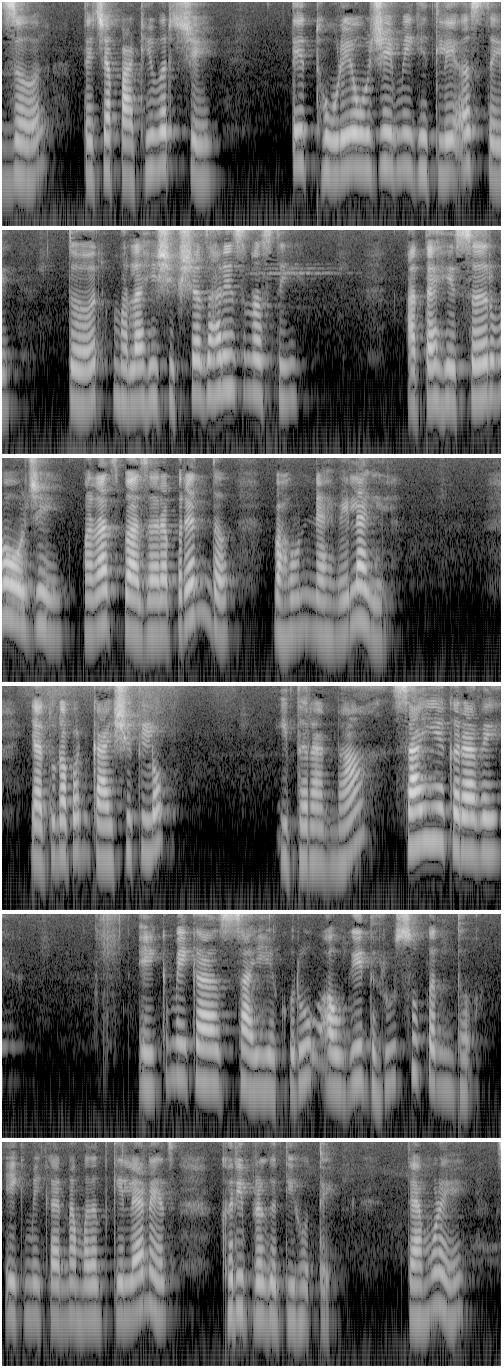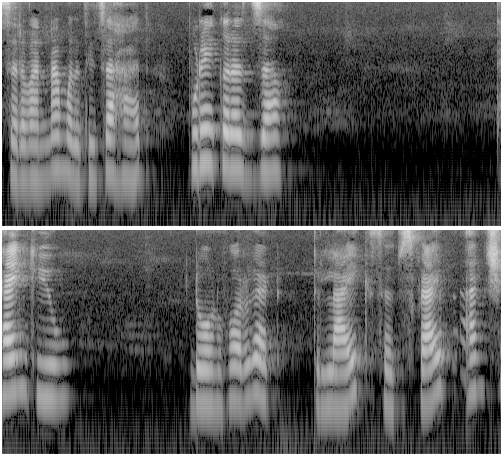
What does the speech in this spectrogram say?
जर त्याच्या पाठीवरचे ते थोडे ओझे मी घेतले असते तर मला ही शिक्षा झालीच नसती. आता हे सर्व ओझे मलाच बाजारापर्यंत वाहून न्यावे लागेल. यातून आपण काय शिकलो? इतरांना सहाय्य करावे. एकमेका सहाय्य करू अवघे धरू सुपंथ. एकमेकांना मदत केल्यानेच खरी प्रगती होते. त्यामुळे सर्वांना मदतीचा हात पुढे करत जा. Thank you don't forget to like subscribe and share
